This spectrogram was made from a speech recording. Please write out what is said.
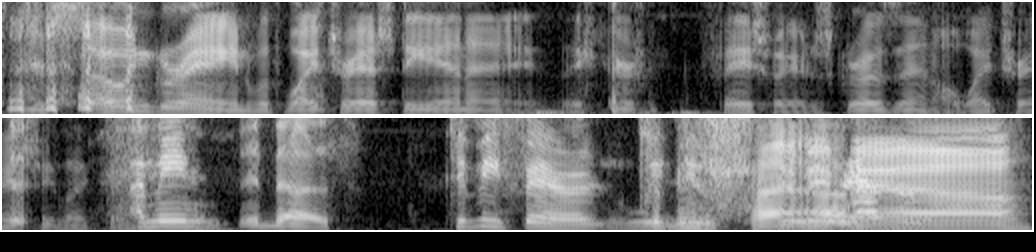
you're so ingrained with white trash DNA that your facial hair just grows in all white trashy like that. I mean, It does. to be fair, we To be do. To be fair, fair,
